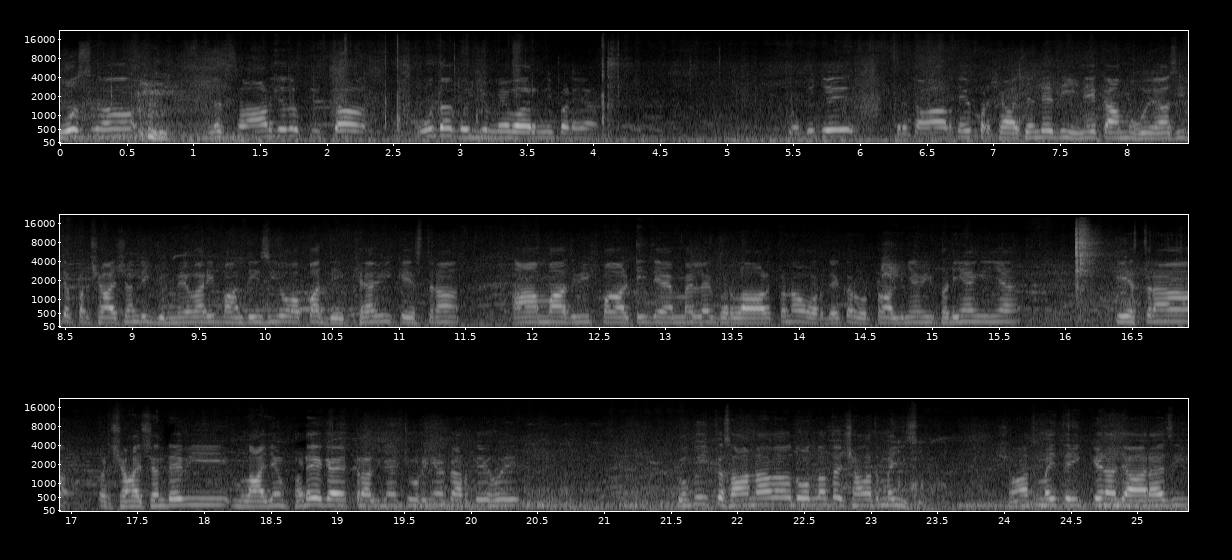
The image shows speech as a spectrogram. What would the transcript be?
ਉਸ ਨੁਕਸਾਨ ਜਦੋਂ ਕੀਤਾ, ਉਹਦਾ ਕੋਈ ਜ਼ਿੰਮੇਵਾਰ ਨਹੀਂ ਬਣਿਆ। ਕਿਉਂਕਿ ਜੇ ਸਰਕਾਰ ਦੇ, ਪ੍ਰਸ਼ਾਸਨ ਦੇ ਅਧੀਨ ਇਹ ਕੰਮ ਹੋਇਆ ਸੀ ਤਾਂ ਪ੍ਰਸ਼ਾਸਨ ਦੀ ਜ਼ਿੰਮੇਵਾਰੀ ਬਣਦੀ ਸੀ, ਉਹ ਆਪਾਂ ਦੇਖਿਆ ਵੀ ਕਿਸ ਤਰ੍ਹਾਂ ਆਮ ਆਦਮੀ ਪਾਰਟੀ ਦੇ ਐਮਐਲਏ ਗੁਰਲਾਲ ਘਨੌਰ ਦੇ ਘਰੋਂ ਟਰਾਲੀਆਂ ਵੀ ਫੜੀਆਂ ਗਈਆਂ। ਕਿਸ ਤਰ੍ਹਾਂ ਪ੍ਰਸ਼ਾਸਨ ਦੇ ਵੀ ਮੁਲਾਜ਼ਮ ਫੜੇ ਗਏ, ਟਰਾਲੀਆਂ ਚੋਰੀਆਂ ਕਰਦੇ ਹੋਏ। ਕਿਉਂਕਿ ਕਿਸਾਨਾਂ ਦਾ ਅੰਦੋਲਨ ਤਾਂ ਸ਼ਾਂਤਮਈ ਸੀ। ਸ਼ਾਂਤਮਈ ਤਰੀਕੇ ਨਾਲ ਜਾ ਰਿਹਾ ਸੀ।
